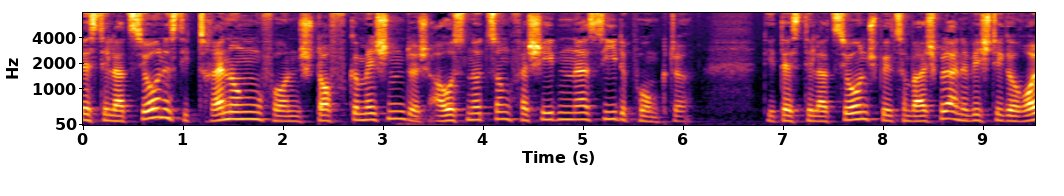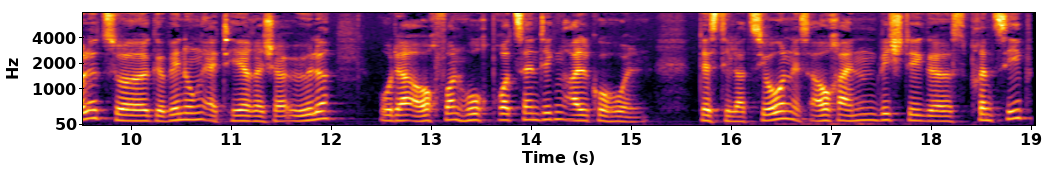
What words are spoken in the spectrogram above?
Destillation ist die Trennung von Stoffgemischen durch Ausnutzung verschiedener Siedepunkte. Die Destillation spielt zum Beispiel eine wichtige Rolle zur Gewinnung ätherischer Öle oder auch von hochprozentigen Alkoholen. Destillation ist auch ein wichtiges Prinzip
